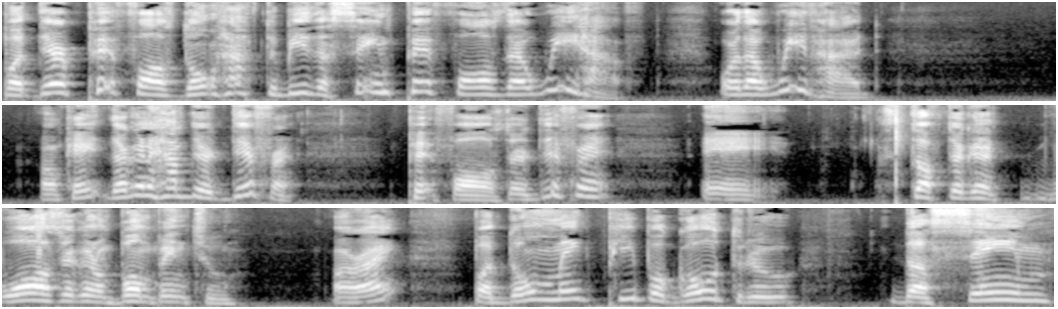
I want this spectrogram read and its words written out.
but their pitfalls don't have to be the same pitfalls that we have or that we've had. Okay? They're going to have their different pitfalls, their different uh, stuff they're going to walls they're going to bump into. All right? but don't make people go through the same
